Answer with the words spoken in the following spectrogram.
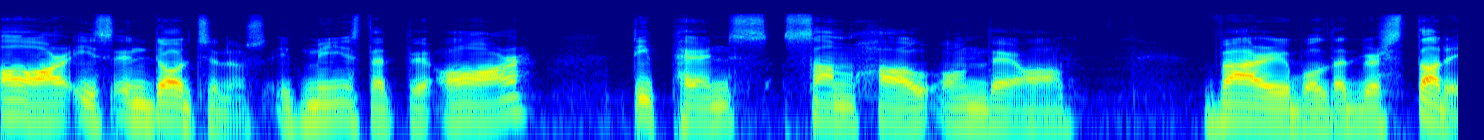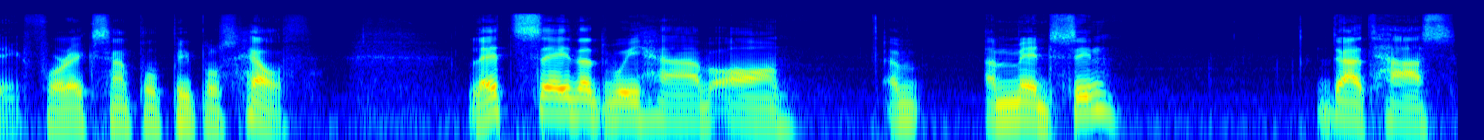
R is endogenous, it means that the R depends somehow on the uh, variable that we're studying, for example people's health. Let's say that we have uh, a, a medicine that has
